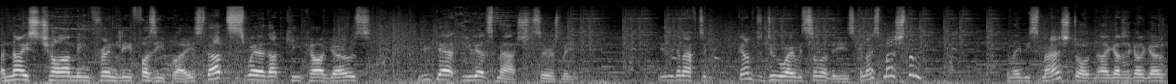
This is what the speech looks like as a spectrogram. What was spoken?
a nice, charming, friendly, fuzzy place. That's where that key keycard goes. You get you get smashed, seriously. You're gonna have to gonna have to do away with some of these. Can I smash them? Can they be smashed? Or I gotta gotta go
